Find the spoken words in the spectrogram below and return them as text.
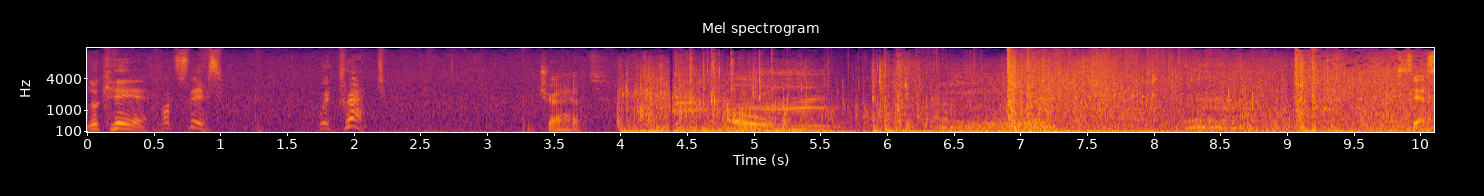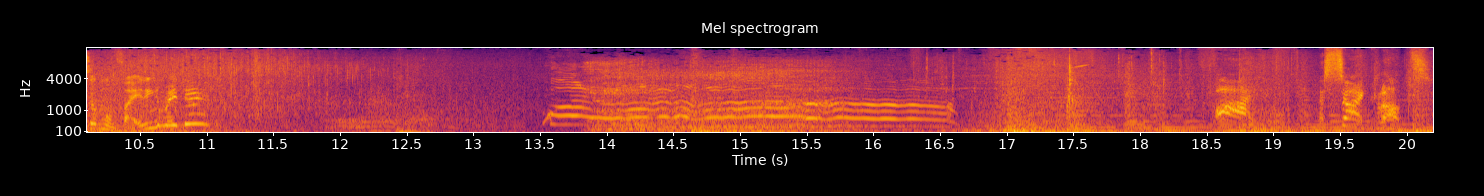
Look here. What's this? We're trapped. I'm trapped. Oh. Is that someone fighting him right there? Fine! A Cyclops! To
